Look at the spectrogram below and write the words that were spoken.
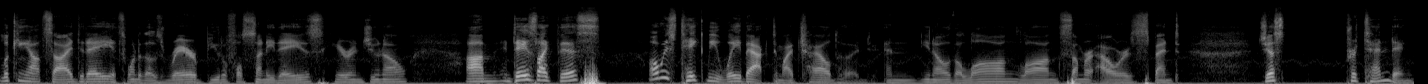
looking outside today. It's one of those rare, beautiful sunny days here in Juneau. Um, and days like this always take me way back to my childhood, and you know, the long, long summer hours spent just pretending.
